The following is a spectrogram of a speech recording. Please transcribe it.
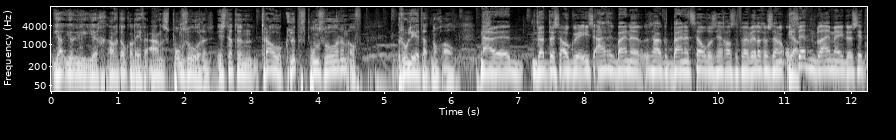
Ja, jullie je gaf het ook al even aan, sponsoren. Is dat een trouwe club sponsoren of roleert dat nogal? Nou, eh, dat is ook weer iets, eigenlijk bijna, zou ik het bijna hetzelfde zeggen als de vrijwilligers. Daar zijn ontzettend blij mee. Er zit,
